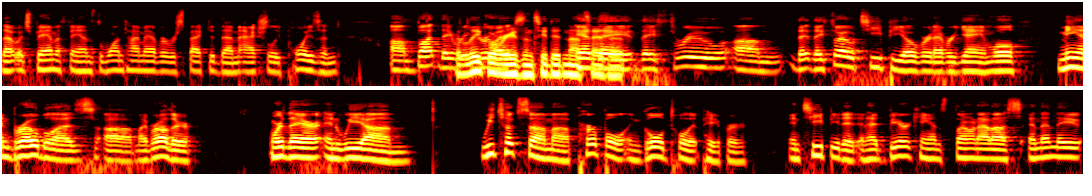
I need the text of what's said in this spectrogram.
that which Bama fans, the one time I ever respected them, actually poisoned. Um, but they For legal it reasons, he did not and say they that. they threw um they, they throw TP over at every game. Well, me and Broblez, uh, my brother, were there, and we um we took some uh, purple and gold toilet paper and TP'd it and had beer cans thrown at us. And then they,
